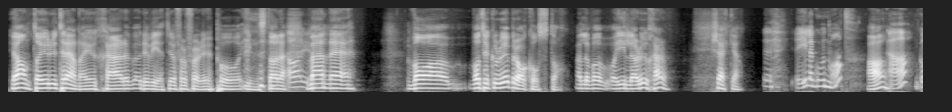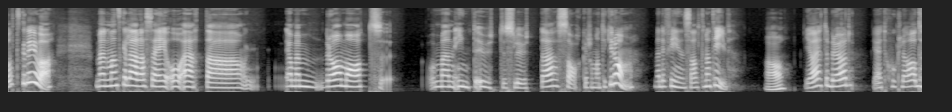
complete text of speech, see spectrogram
jag antar ju du tränar ju själv, och det vet jag för jag följer på Insta. Ja, men eh, vad, vad tycker du är bra kost då? Eller vad, vad gillar du själv? Käka? jag gillar god mat. Ja, Ja, gott ska det ju vara. Men man ska lära sig att äta ja, men bra mat men inte utesluta saker som man tycker om. Men det finns alternativ. ja. Jag äter bröd, jag äter choklad.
